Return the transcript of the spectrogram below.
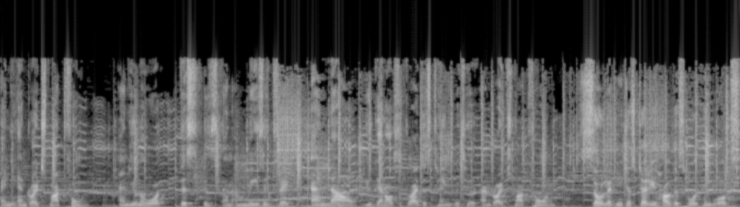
any Android smartphone. And you know what? This is an amazing trick and now you can also try this thing with your Android smartphone. So let me just tell you how this whole thing works.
